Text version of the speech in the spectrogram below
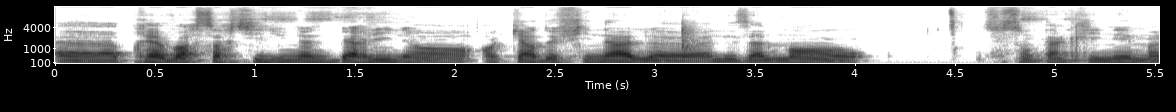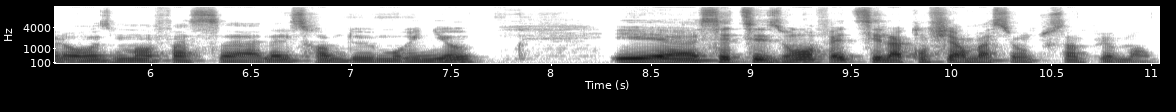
Euh, après avoir sorti l'Union Berlin en, en, quart de finale, euh, les Allemands se sont inclinés malheureusement face à l'Ice Rome de Mourinho. Et euh, cette saison, en fait, c'est la confirmation, tout simplement.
